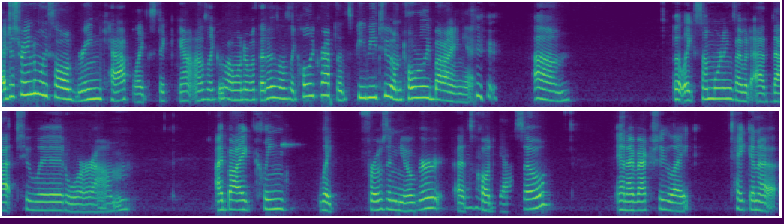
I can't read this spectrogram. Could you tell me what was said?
I just randomly saw a green cap like sticking out. And I was like, "Ooh, I wonder what that is." I was like, "Holy crap, that's PB2. I'm totally buying it." Um, but like some mornings I would add that to it, or um, I buy clean like frozen yogurt. It's Mhm. called Yasso, and I've actually like taken a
